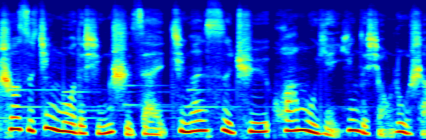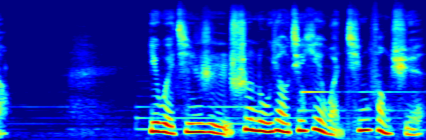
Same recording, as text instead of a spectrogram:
车子静默地行驶在静安寺区花木掩映的小路上，因为今日顺路要接叶晚清放学。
